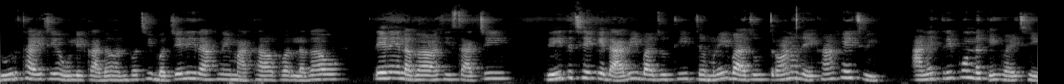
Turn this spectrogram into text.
દૂર થાય છે. હોલિકા દહન પછી બચેલી રાખને માથા ઉપર લગાવો. તેને લગાવવાથી સાચી રીત છે કે ડાબી બાજુથી જમણી બાજુ ત્રણ રેખા ખેંચવી. આને ત્રિપુંડ કહેવાય છે.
